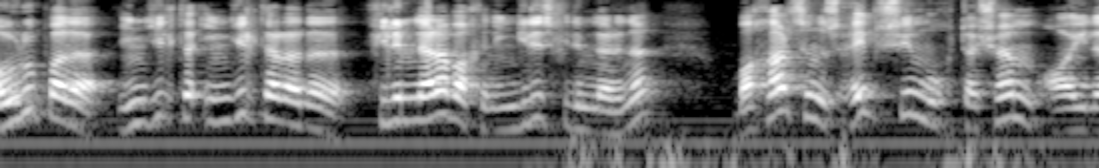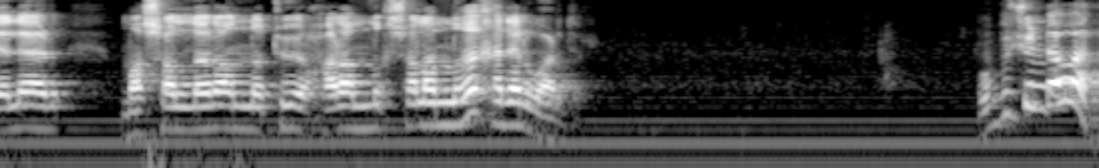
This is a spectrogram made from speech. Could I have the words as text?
Avrupa'da, İngiltere, İngiltere'de filmlere bakın, İngiliz filmlerine. Bakarsınız hepsi muhteşem aileler, masalları anlatıyor, haramlık, salamlığa kadar vardır. Bu bütünde var.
